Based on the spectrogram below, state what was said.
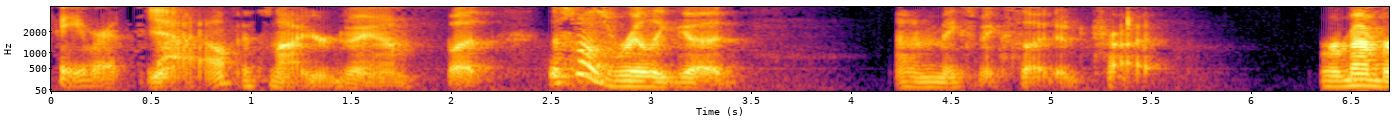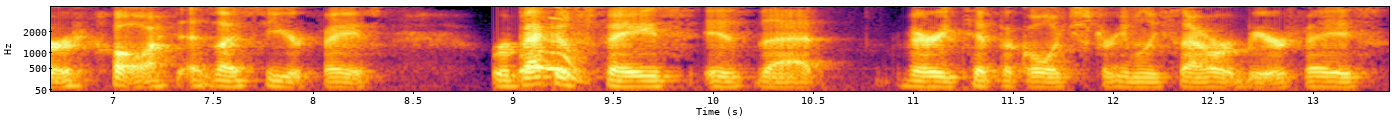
favorite style. yeah, it's not your jam, but this smells really good, and it makes me excited to try it. Remember, oh, as I see your face, Rebecca's face is that very typical, extremely sour beer face.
